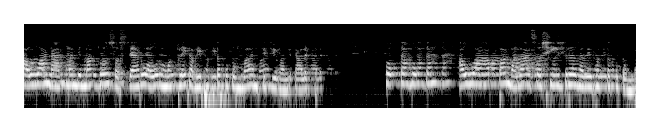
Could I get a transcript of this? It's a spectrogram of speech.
ಅವ್ವ ನಾಲ್ಕು ಮಂದಿ ಮಕ್ಕಳು ಸೊಸ್ತ್ಯಾರು ಅವ್ರ ಮಕ್ಕಳಿಗೆ ಅವಿಭಕ್ತ ಕುಟುಂಬ ಅಂತಿದ್ವಿ ಒಂದು ಕಾಲಕ್ಕೆ ಹೋಗ್ತಾ ಹೋಗ್ತಾ ಅವ್ವ, ಅಪ್ಪ, ಮಗ, ಸೊಸಿ ಇದ್ರ ಅವಿಭಕ್ತ ಕುಟುಂಬ.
